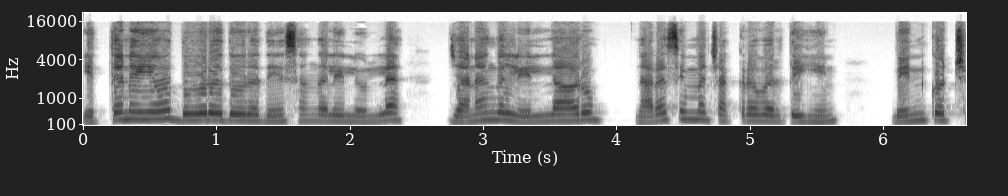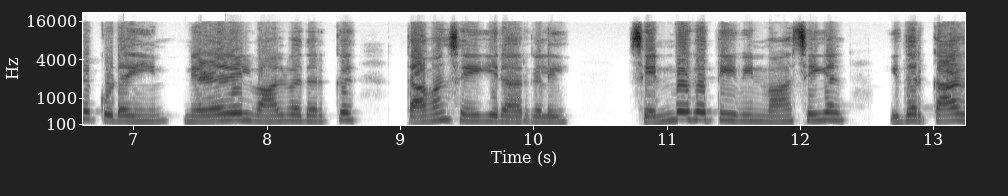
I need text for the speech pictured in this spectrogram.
எத்தனையோ தூர தூர தேசங்களில் உள்ள ஜனங்கள் எல்லாரும் நரசிம்ம சக்கரவர்த்தியின் வெண்கொற்ற குடையின் நிழலில் வாழ்வதற்கு தவம் செய்கிறார்களே. செண்பகத்தீவின் வாசிகள் இதற்காக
